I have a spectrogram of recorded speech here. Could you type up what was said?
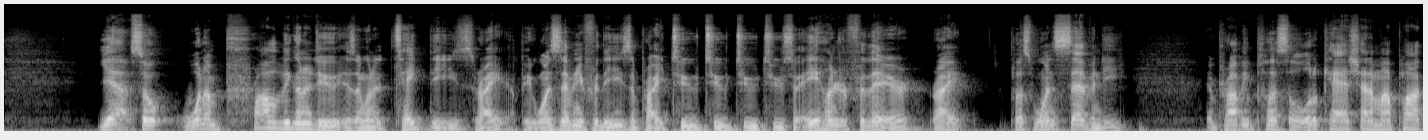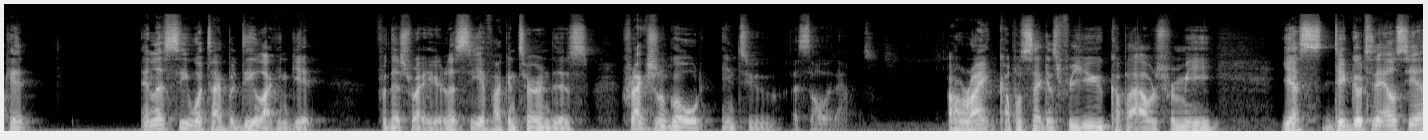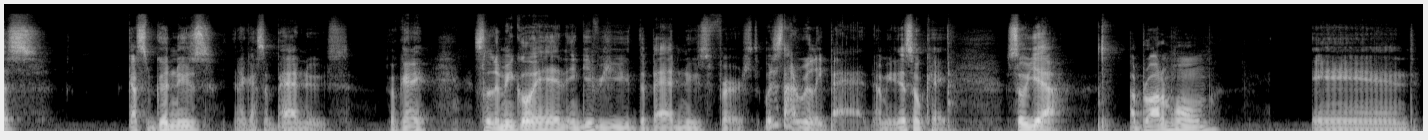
yeah, so what I'm probably going to do is I'm going to take these, right? I paid 170 for these and probably two, two, two, two. So 800 for there, right? plus 170 and probably plus a little cash out of my pocket. And let's see what type of deal I can get for this right here. Let's see if I can turn this fractional gold into a solid ounce. All right, couple seconds for you, couple hours for me. Yes, did go to the LCS. Got some good news and I got some bad news. Okay? So let me go ahead and give you the bad news first, which is not really bad. I mean, it's okay. So yeah, I brought them home and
